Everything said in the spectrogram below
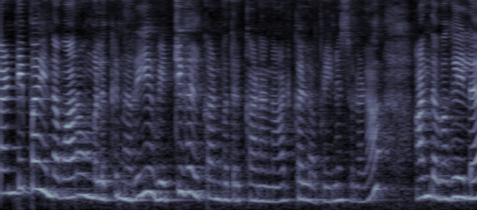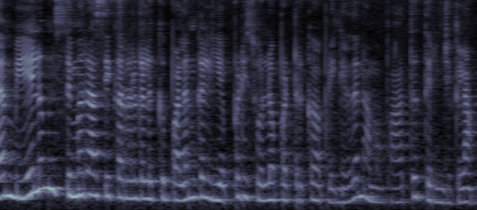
கண்டிப்பாக இந்த வாரம் உங்களுக்கு நிறைய வெற்றிகள் காண்பதற்கான நாட்கள் அப்படின்னு சொல்லலாம். அந்த வகையில் மேலும் சிம்மராசிக்காரர்களுக்கு பலன்கள் எப்படி சொல்லப்பட்டிருக்கு அப்படிங்கிறத நம்ம பார்த்து தெரிஞ்சுக்கலாம்.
